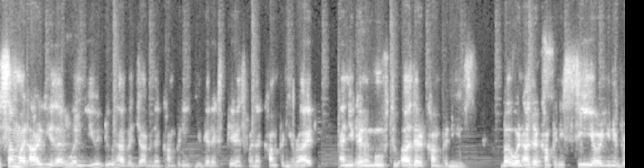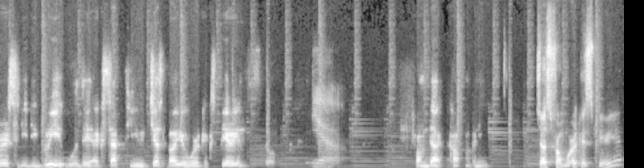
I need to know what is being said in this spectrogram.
Some might argue that when you do have a job in that company you get experience from that company right? And you can Yeah. move to other companies but when other Yes. companies see your university degree will they accept you just by your work experience though, Yeah. from that company just from work experience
